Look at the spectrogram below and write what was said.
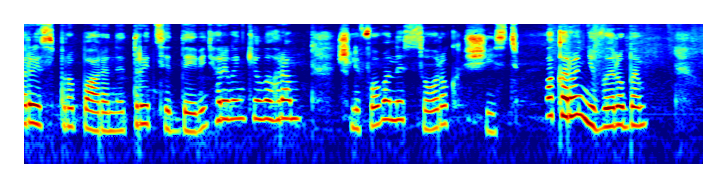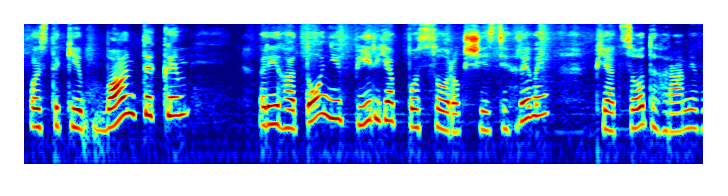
Рис пропарений 39 гривень кілограм, шліфований 46. Макаронні вироби. Ось такі бантики, рігатоні, пір'я по 46 гривень 500 грамів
